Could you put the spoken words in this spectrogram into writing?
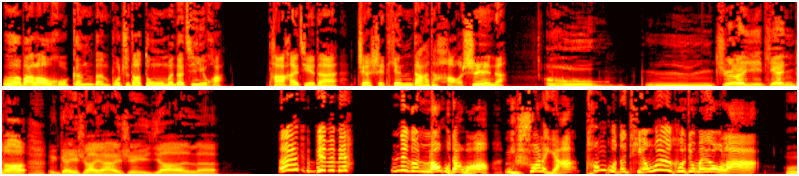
恶霸老虎根本不知道动物们的计划，他还觉得这是天大的好事呢。哦，嗯，吃了一天糖，该刷牙睡觉了。哎，别别别！那个老虎大王，你刷了牙，糖果的甜味可就没有啦。哦，你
